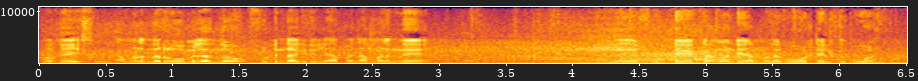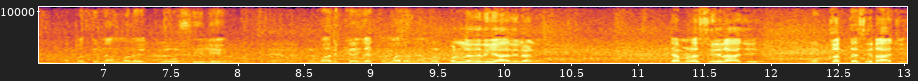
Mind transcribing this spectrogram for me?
അപ്പോൾ ഗൈസ് നമ്മളിന്ന് റൂമിലൊന്നും ഫുഡ് ഉണ്ടാക്കിയിട്ടില്ല. അപ്പോൾ നമ്മളിന്ന് ഇന്ന് ഫുഡ് കഴിക്കാൻ വേണ്ടി നമ്മൾ ഹോട്ടലിലേക്ക് പോവാണ്. അപ്പോൾ ഇത് നമ്മൾ കോഫിയിൽ ചെയ്യുന്ന ചെക്കന്മാരാണ്. നമ്മളിപ്പോൾ ഉള്ളത് റിയാദിലാണ്. നമ്മളെ സിറാജ് മുക്കത്തെ സിറാജ്.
